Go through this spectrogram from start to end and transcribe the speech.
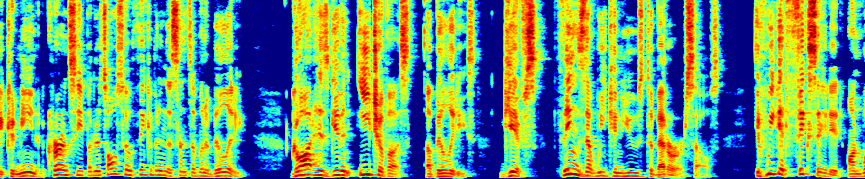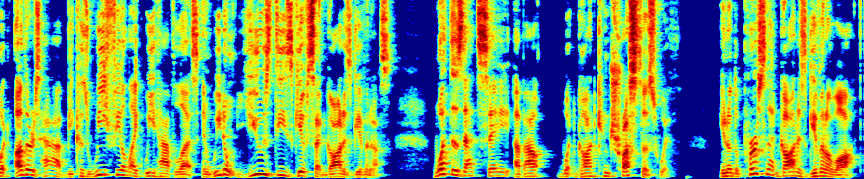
It could mean a currency, but it's also think of it in the sense of an ability. God has given each of us abilities, gifts, things that we can use to better ourselves. If we get fixated on what others have because we feel like we have less and we don't use these gifts that God has given us, what does that say about what God can trust us with? You know, the person that God has given a lot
